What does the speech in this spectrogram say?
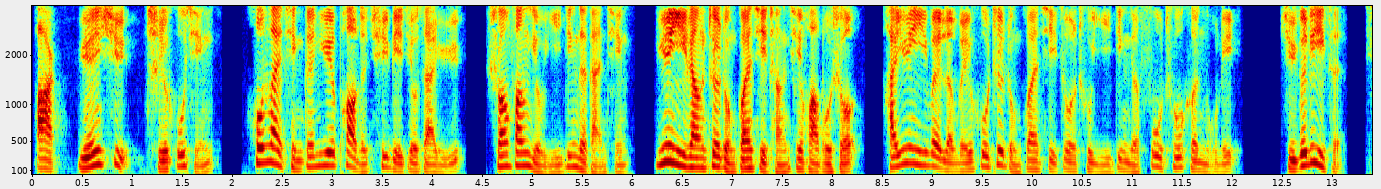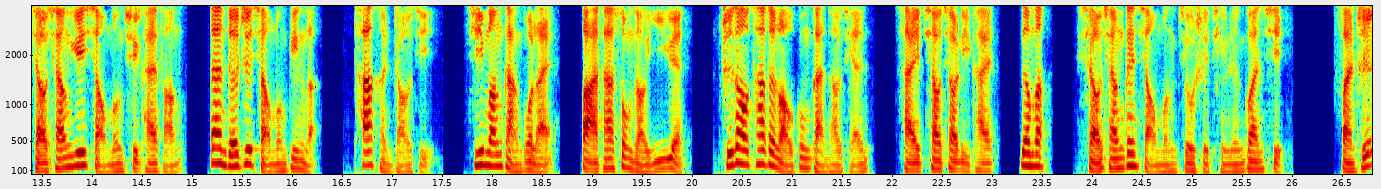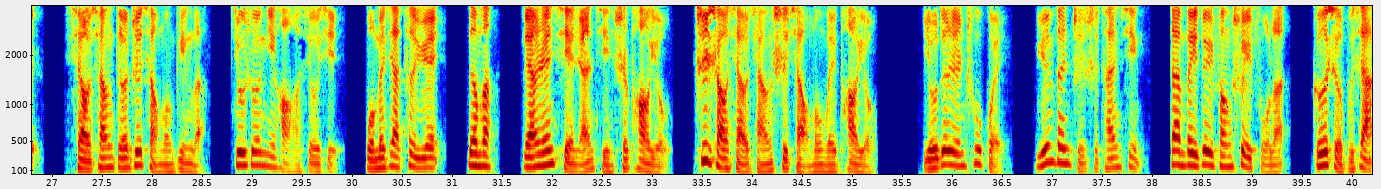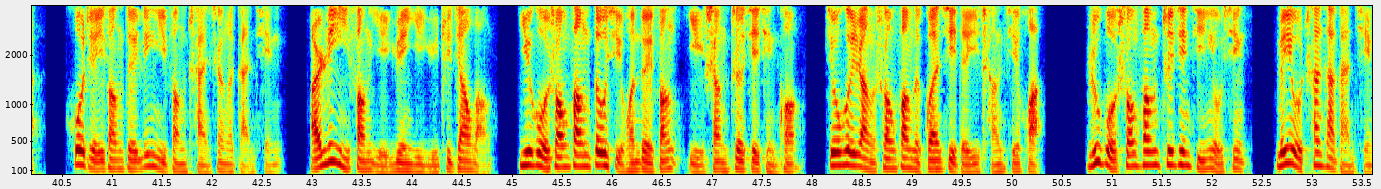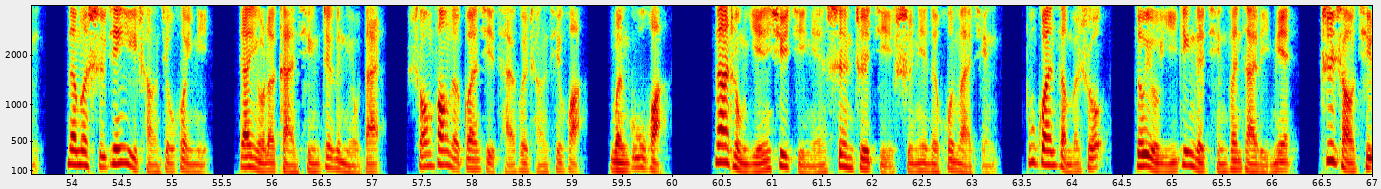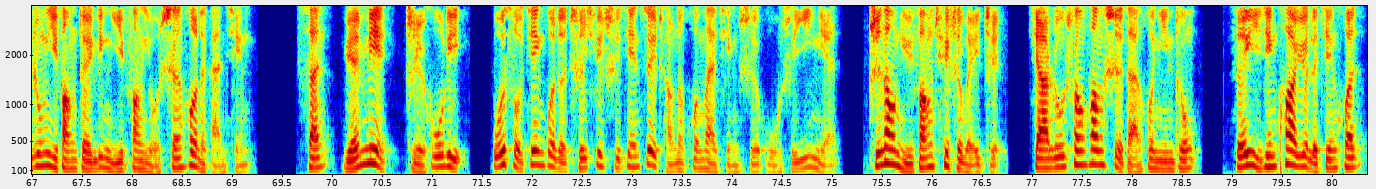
二缘续持乎情，婚外情跟约炮的区别就在于双方有一定的感情，愿意让这种关系长期化不说，还愿意为了维护这种关系做出一定的付出和努力。举个例子，小强约小萌去开房，但得知小萌病了，他很着急，急忙赶过来，把她送到医院。直到她的老公赶到前，才悄悄离开。那么，小强跟小萌就是情人关系。反之，小强得知小萌病了，就说：“你好好休息，我们下次约。”那么，两人显然仅是炮友，至少小强视小萌为炮友。有的人出轨，原本只是贪性，但被对方说服了，割舍不下，或者一方对另一方产生了感情，而另一方也愿意与之交往，亦或双方都喜欢对方。以上这些情况。就会让双方的关系得以长期化。如果双方之间仅有性，没有掺杂感情，那么时间一长就会腻。但有了感情这个纽带，双方的关系才会长期化、稳固化。那种延续几年甚至几十年的婚外情，不管怎么说，都有一定的情分在里面，至少其中一方对另一方有深厚的感情。三缘灭止乎利。我所见过的持续时间最长的婚外情是五十一年，直到女方去世为止。假如双方是在婚姻中，则已经跨越了金婚。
